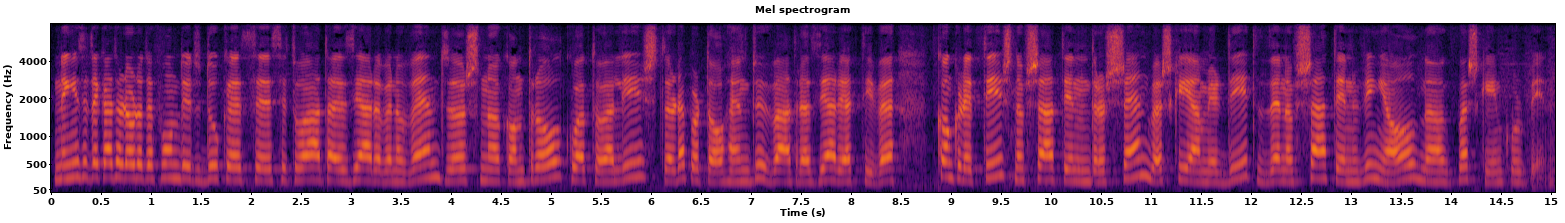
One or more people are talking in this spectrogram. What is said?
Në 24 orët e fundit duket se situata e zjarreve në vend është në kontroll ku aktualisht raportohen dy vatra zjarri aktive, konkretisht në fshatin Ndërshen, bashkia Mirditë dhe në fshatin Vinjoll në bashkinë Kurbin.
